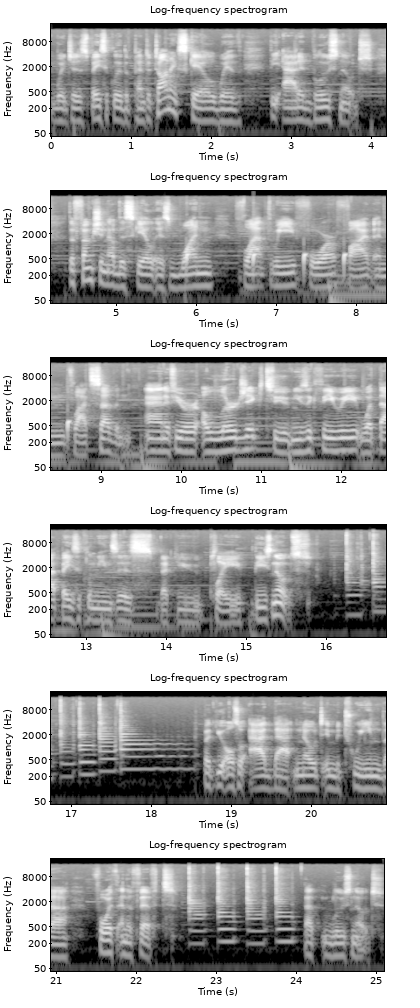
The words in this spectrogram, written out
which is basically the pentatonic scale with the added blues notes. The function of the scale is 1, flat 3, 4, 5, and flat 7. And if you're allergic to music theory, what that basically means is that you play these notes. But you also add that note in between the fourth and the fifth. That blues note.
